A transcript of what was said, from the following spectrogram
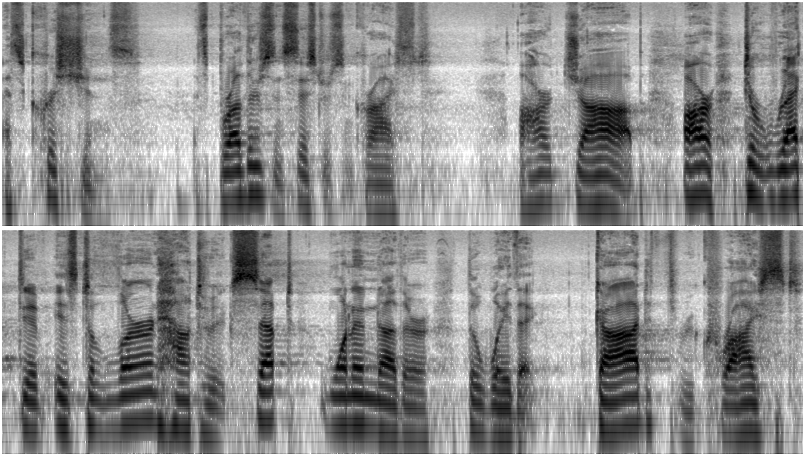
As Christians, as brothers and sisters in Christ, our job, our directive is to learn how to accept one another the way that God, through Christ,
